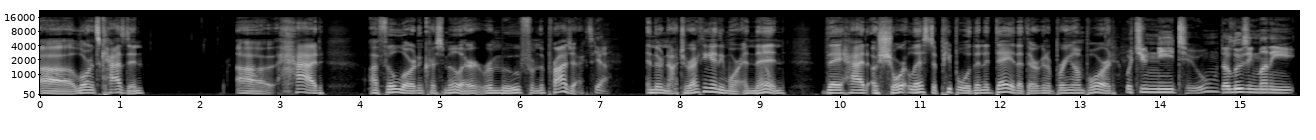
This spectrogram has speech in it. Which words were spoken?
uh, Lawrence Kasdan, uh, had uh, Phil Lord and Chris Miller removed from the project Yeah. And they're not directing anymore. And then they had a short list of people within a day that they were going to bring on board. Which you need to. They're losing money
